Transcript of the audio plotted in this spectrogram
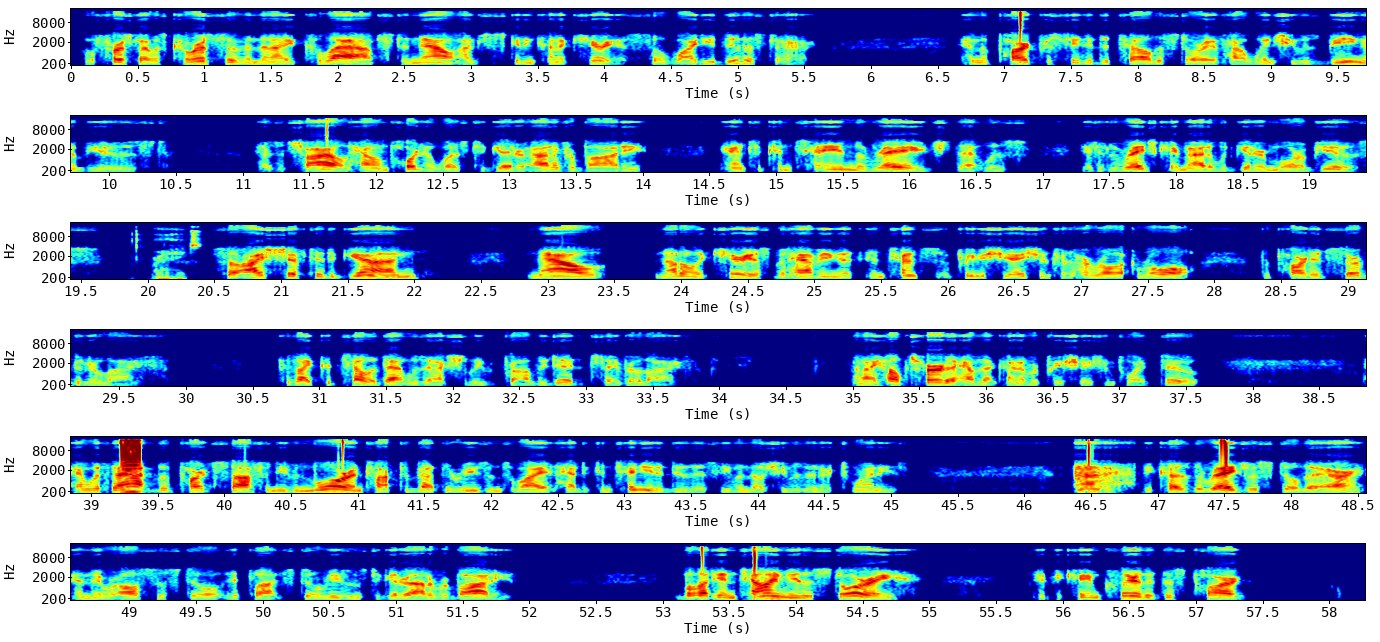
well, first I was coercive and then I collapsed, and now I'm just getting kind of curious. So why do you do this to her? And the part proceeded to tell the story of how when she was being abused as a child, how important it was to get her out of her body and to contain the rage that was, if the rage came out, it would get her more abuse. Right. So I shifted again. Now not only curious, but having an intense appreciation for the heroic role the part had served in her life. Because I could tell that that was actually probably did save her life. And I helped her to have that kind of appreciation for it too. And with that, the part softened even more and talked about the reasons why it had to continue to do this, even though she was in her 20s. because the rage was still there, and there were also still, it thought, still reasons to get her out of her body. But in telling me the story, it became clear that this part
